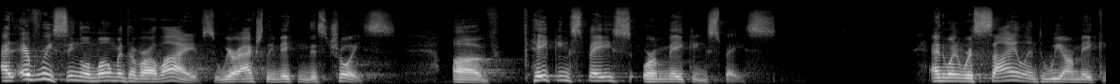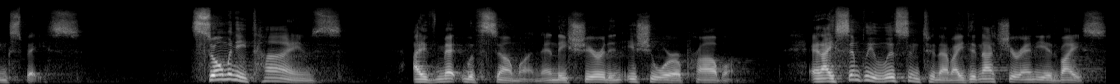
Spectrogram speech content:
at every single moment of our lives, we are actually making this choice of taking space or making space. And when we're silent, we are making space. So many times I've met with someone and they shared an issue or a problem. And I simply listened to them. I did not share any advice.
